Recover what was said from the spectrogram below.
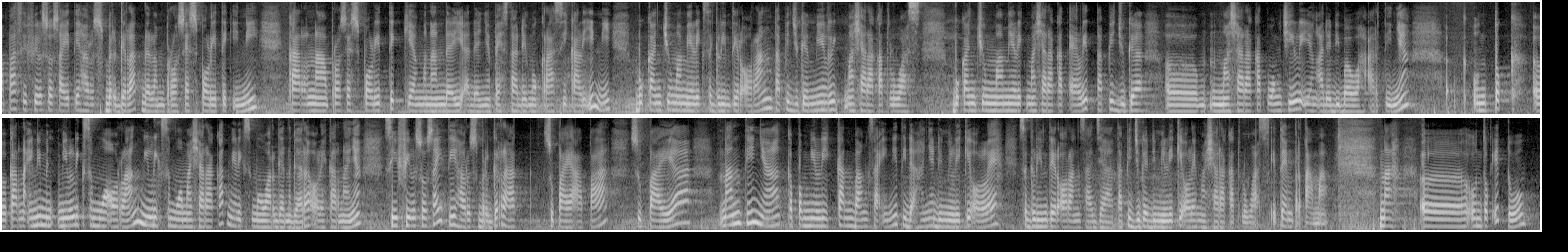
kenapa civil society harus bergerak dalam proses politik ini? Karena proses politik yang menandai adanya pesta demokrasi kali ini bukan cuma milik segelintir orang, tapi juga milik masyarakat luas. Bukan cuma milik masyarakat elit, tapi juga e, masyarakat wong cili yang ada di bawah. Artinya untuk e, karena ini milik semua orang, milik semua masyarakat, milik semua warga negara. Oleh karenanya, civil society harus bergerak supaya apa? Supaya nantinya kepemilikan bangsa ini tidak hanya dimiliki oleh segelintir orang saja, tapi juga dimiliki oleh masyarakat luas. Itu yang pertama. Nah, e, untuk itu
